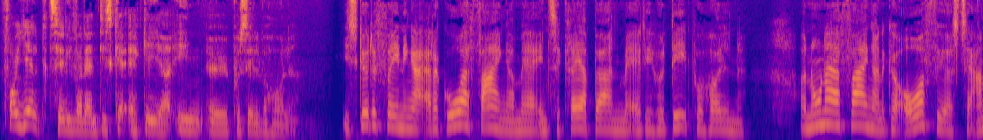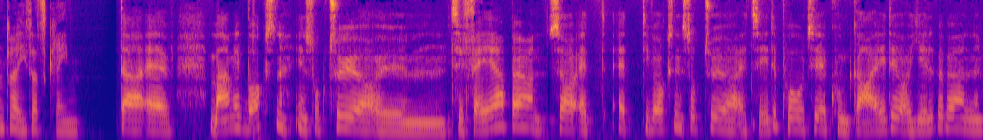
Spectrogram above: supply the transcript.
får hjælp til, hvordan de skal agere ind øh, på selve holdet. I skytteforeninger er der gode erfaringer med at integrere børn med ADHD på holdene, og nogle af erfaringerne kan overføres til andre idrætsgrene. Der er mange voksne instruktører øh, til færre børn, så at, at de voksne instruktører er tætte på til at kunne guide og hjælpe børnene.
